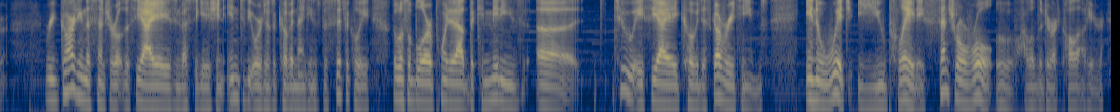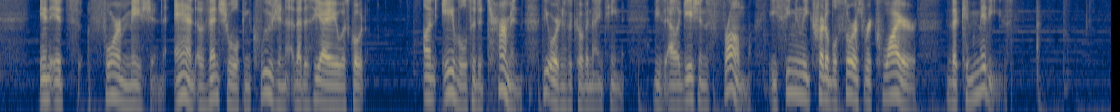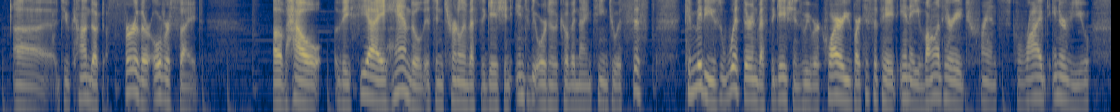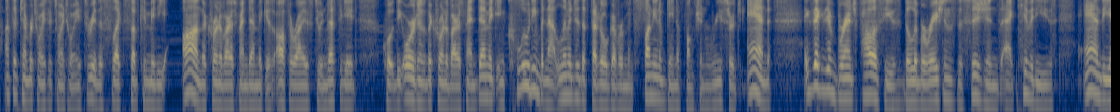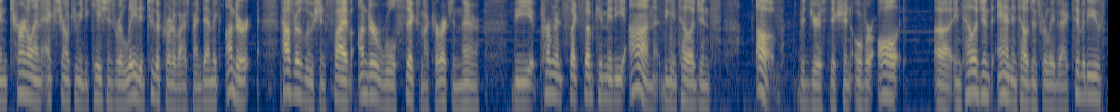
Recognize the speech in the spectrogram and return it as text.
regarding the central the CIA's investigation into the origins of COVID-19 specifically the whistleblower pointed out the committee's uh, to a CIA COVID discovery teams in which you played a central role. Ooh I love the direct call out here. In its formation and eventual conclusion that the CIA was quote unable to determine the origins of COVID-19 these allegations from a seemingly credible source require the committees uh, to conduct further oversight of how the CIA handled its internal investigation into the origins of COVID 19 to assist committees with their investigations. We require you participate in a voluntary transcribed interview on September 26, 2023. The select subcommittee on the coronavirus pandemic is authorized to investigate, quote, the origins of the coronavirus pandemic, including but not limited to the federal government's funding of gain of function research and executive branch policies, deliberations, decisions, activities, and the internal and external communications related to the coronavirus pandemic under House Resolution 5 under Rule 6. My correction there. The Permanent Select Subcommittee on the Intelligence of the Jurisdiction over all uh, intelligence and intelligence related activities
